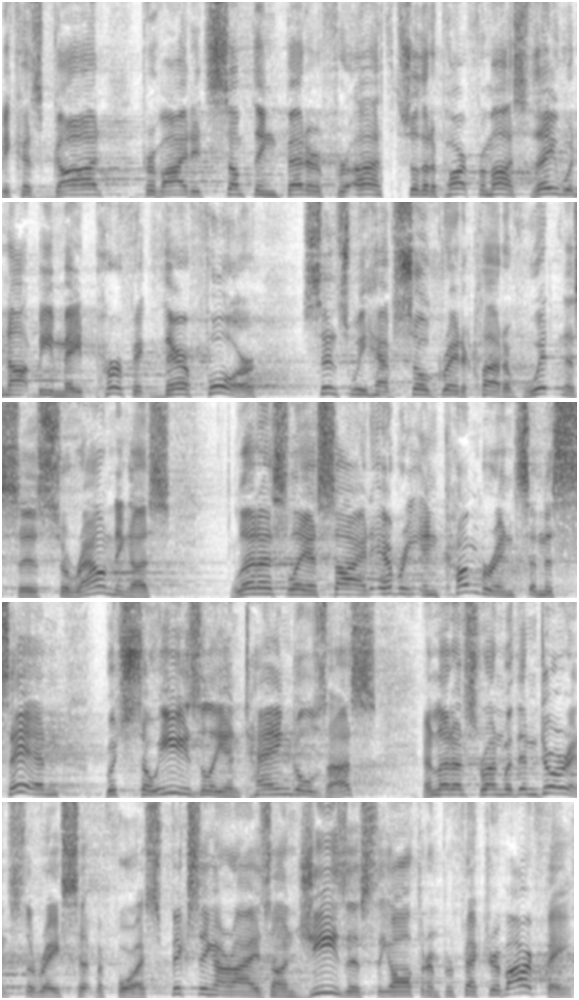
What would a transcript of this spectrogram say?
because God provided something better for us, so that apart from us, they would not be made perfect. Therefore, since we have so great a cloud of witnesses surrounding us, let us lay aside every encumbrance and the sin which so easily entangles us and let us run with endurance the race set before us, fixing our eyes on Jesus, the author and perfecter of our faith,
